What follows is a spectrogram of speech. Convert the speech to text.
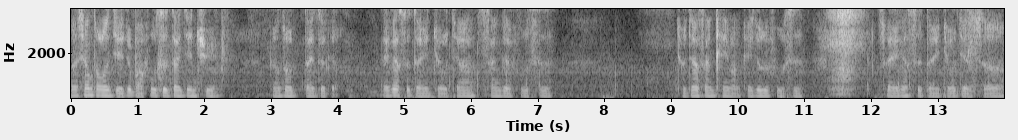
那相同的解就把负四带进去，比方说带这个，x 等于九加三个负四，九加三 k 嘛，k 就是负四，所以 x 等于九减十二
